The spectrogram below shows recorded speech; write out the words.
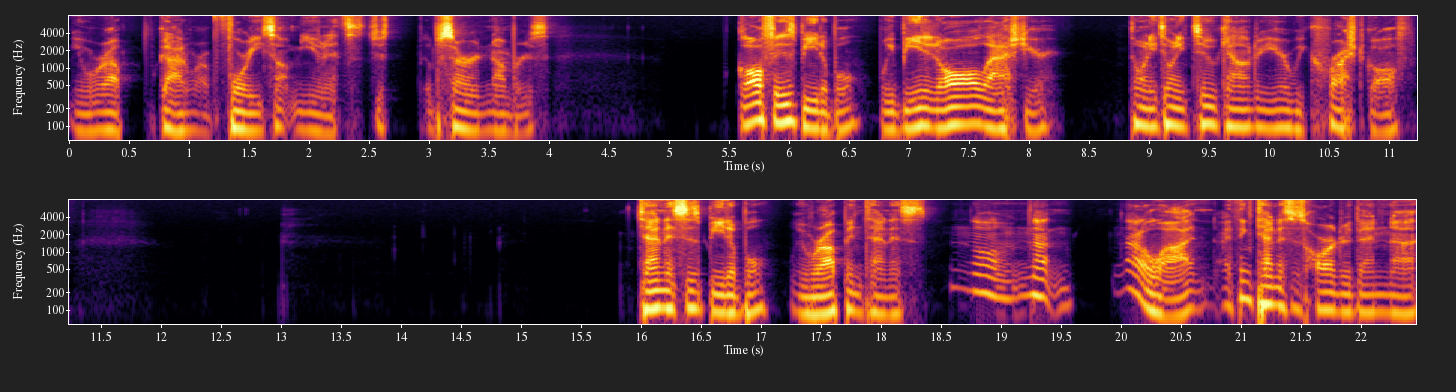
You know, we're up, God, we're up 40 something units, just absurd numbers golf is beatable. We beat it all last year. 2022 calendar year, we crushed golf. Tennis is beatable. We were up in tennis. No, not not a lot. I think tennis is harder than uh,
